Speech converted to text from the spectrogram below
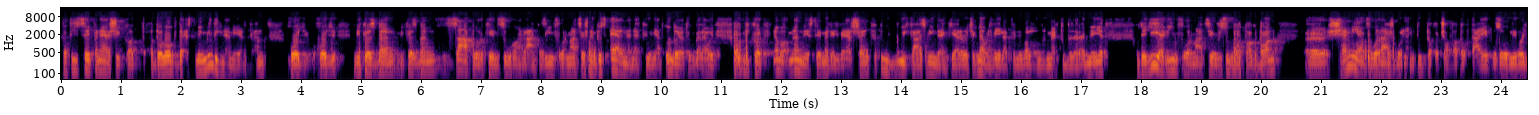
tehát így szépen elsikadt a dolog, de ezt még mindig nem értem, hogy, hogy miközben, miközben záporként zuhan ránk az információ, és nem tudsz elmenekülni. Hát gondoljatok bele, hogy amikor nem, nem néztél meg egy versenyt, hát úgy bujkálsz mindenki erről, hogy csak nehogy véletlenül valahonnan megtud az eredményét, hogy egy ilyen információs zuhatagban semmilyen forrásból nem tudtak a csapatok tájékozódni, hogy,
